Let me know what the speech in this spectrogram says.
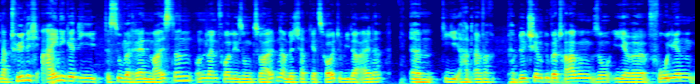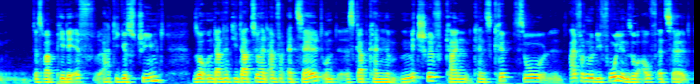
natürlich einige, die das souverän meistern, Online-Vorlesungen zu halten, aber ich hatte jetzt heute wieder eine, ähm, die hat einfach per Bildschirmübertragung so ihre Folien, das war PDF, hat die gestreamt. So, und dann hat die dazu halt einfach erzählt und es gab keine Mitschrift, kein, kein Skript, so einfach nur die Folien so auferzählt.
